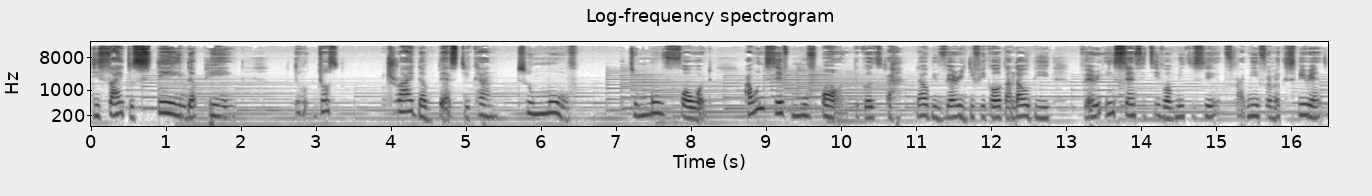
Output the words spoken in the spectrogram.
decide to stay in the pain. Don't, just try the best you can to move, to move forward. I wouldn't say move on because that would be very difficult and that would be very insensitive of me to say for me from experience.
